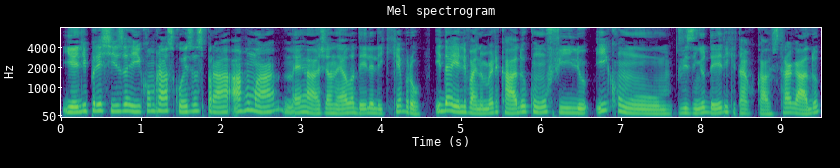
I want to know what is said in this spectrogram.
e ele precisa ir comprar as coisas para arrumar, né, a janela dele ali que quebrou. E daí ele vai no mercado com o filho e com o vizinho dele que tá com o carro estragado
